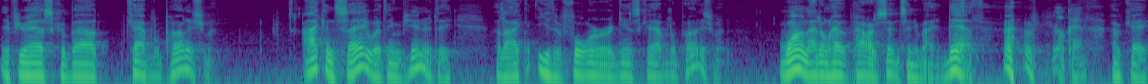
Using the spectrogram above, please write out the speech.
if you ask about capital punishment, I can say with impunity that I can either for or against capital punishment. One, I don't have the power to sentence anybody to death. okay. Okay.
